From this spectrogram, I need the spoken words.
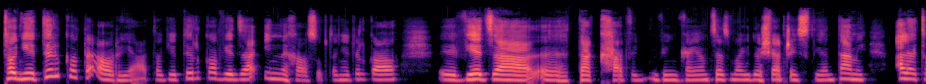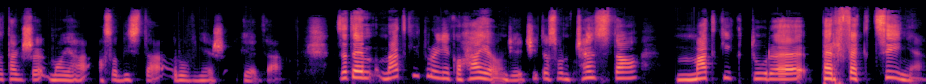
to nie tylko teoria, to nie tylko wiedza innych osób, to nie tylko y, wiedza y, taka wynikająca z moich doświadczeń z klientami, ale to także moja osobista również wiedza. Zatem matki, które nie kochają dzieci, to są często matki, które perfekcyjnie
